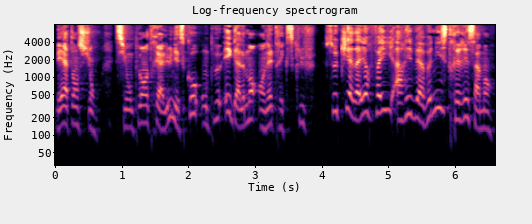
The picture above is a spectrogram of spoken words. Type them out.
Mais attention, si on peut entrer à l'UNESCO, on peut également en être exclu. Ce qui a d'ailleurs failli arriver à Venise très récemment.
